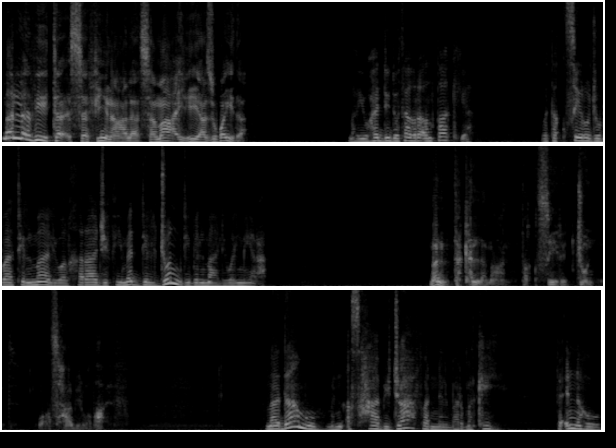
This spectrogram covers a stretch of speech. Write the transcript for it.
ما الذي تاسفين على سماعه يا زبيدة؟ ما يهدد ثغر أنطاكيا وتقصير جبات المال والخراج في مد الجند بالمال والميرة. من تكلم عن تقصير الجند وأصحاب الوظائف؟ ما داموا من أصحاب جعفر البرمكي فإنه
